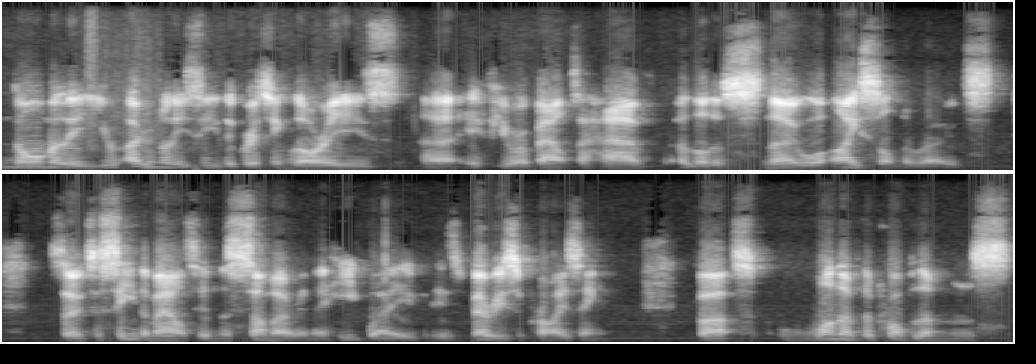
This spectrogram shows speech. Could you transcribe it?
normally you only see the gritting lorries uh, if you're about to have a lot of snow or ice on the roads. So to see them out in the summer in a heat wave is very surprising. But one of the problems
